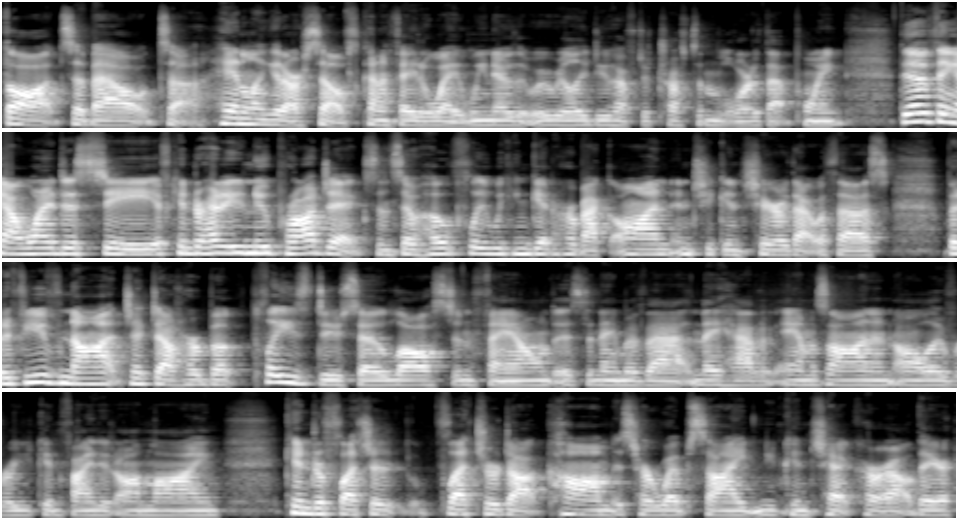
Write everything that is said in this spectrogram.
thoughts about uh, handling it ourselves kind of fade away. We know that we really do have to trust in the Lord at that point. The other thing I wanted to see if Kendra had any new projects, and so hopefully we can get her back on and she can share that with us. But if you've not checked out her book, please do so. Lost and Found is the name of that, and they have it at Amazon and all over. You can find it online. Kendra Fletcher Fletcher.com is her website, and you can check her out there.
